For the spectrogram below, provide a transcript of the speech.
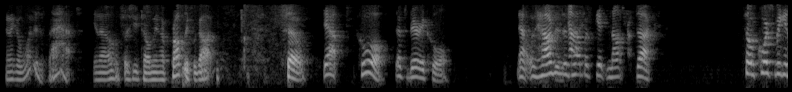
And I go, "What is that?" You know. So she told me, and I probably forgot. So yeah, cool. That's very cool. Now, how does this help us get not stuck? So of course we can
